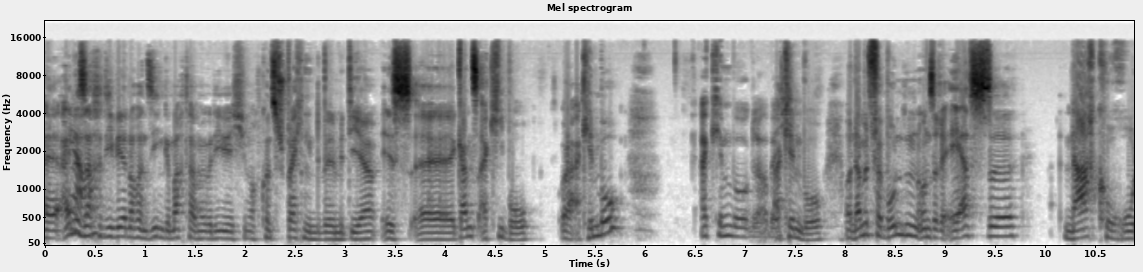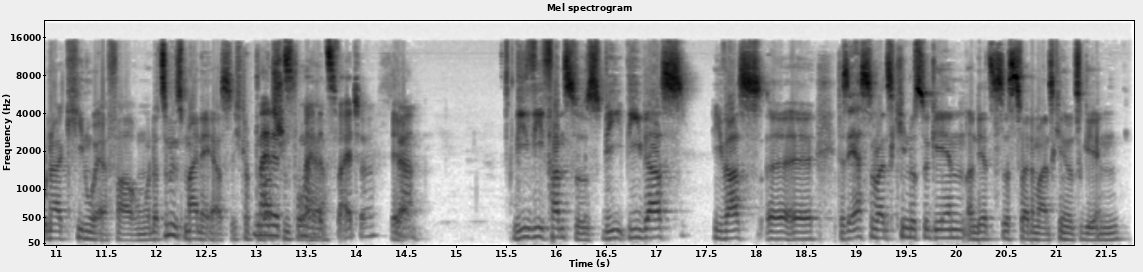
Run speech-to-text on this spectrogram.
Äh, eine ja. Sache, die wir noch in Siegen gemacht haben, über die ich noch kurz sprechen will mit dir, ist äh, ganz Akibo oder Akimbo. Akimbo, glaube ich. Akimbo. Und damit verbunden unsere erste nach Corona Kinoerfahrung oder zumindest meine erste. Ich glaube, du meine, warst schon vorher. Meine zweite. ja. ja. Wie, wie fandst du es? Wie, wie war's, wie war's, äh, das erste Mal ins Kino zu gehen und jetzt das zweite Mal ins Kino zu gehen?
